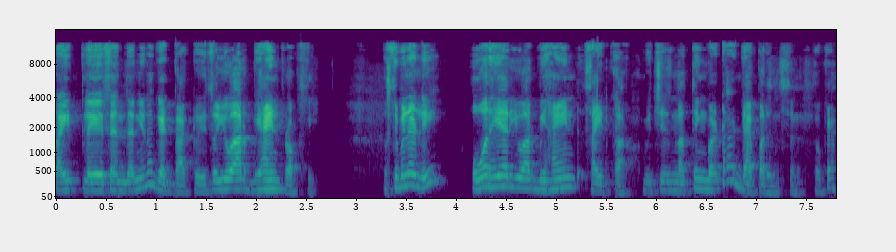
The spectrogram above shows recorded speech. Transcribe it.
right place and then, you know, get back to you. So you are behind proxy. Similarly, over here, you are behind sidecar, which is nothing but a Dapr instance. Okay.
